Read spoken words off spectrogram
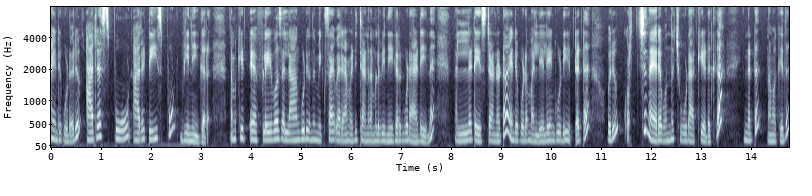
അതിന്റെ കൂടെ ഒരു അര സ്പൂൺ അര ടീസ്പൂൺ വിനീഗർ. നമുക്ക് ഈ ഫ്ലേവേഴ്സ് എല്ലാം കൂടി ഒന്ന് മിക്സായി വരാൻ വേണ്ടിയിട്ടാണ് നമ്മൾ വിനീഗറും കൂടെ ആഡ് ചെയ്യുന്നത്. നല്ല ടേസ്റ്റാണ് കേട്ടോ. അതിന്റെ കൂടെ മല്ലിയിലയും കൂടി ഇട്ടിട്ട് ഒരു കുറച്ച് നേരം ഒന്ന് ചൂടാക്കി എടുക്കുക. എന്നിട്ട് നമുക്കിത്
